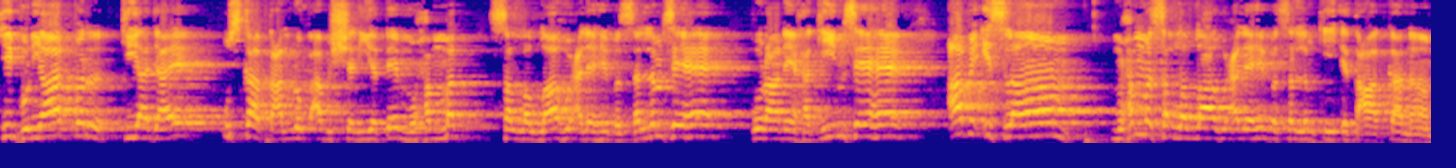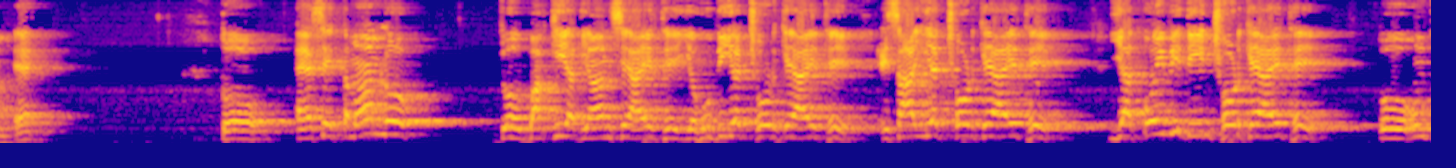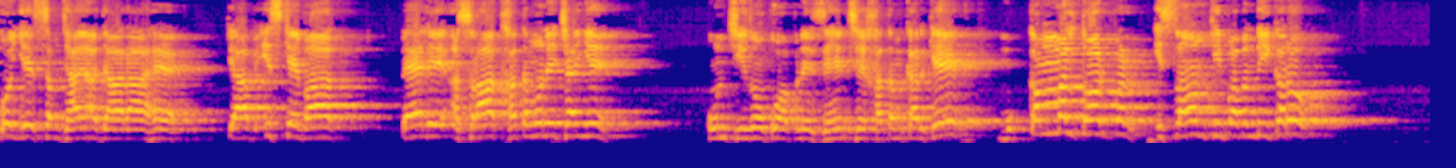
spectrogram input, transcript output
کی بنیاد پر کیا جائے، اس کا تعلق اب شریعت محمد صلی اللہ علیہ وسلم سے ہے، قرآن حکیم سے ہے۔ اب اسلام محمد صلی اللہ علیہ وسلم کی اطاعت کا نام ہے۔ تو ایسے تمام لوگ جو باقی ادیان سے آئے تھے، یہودیت چھوڑ کے آئے تھے، عیسائیت چھوڑ کے آئے تھے یا کوئی بھی دین چھوڑ کے آئے تھے، تو ان کو یہ سمجھایا جا رہا ہے کہ اب اس کے بعد پہلے اثرات ختم ہونے چاہیے۔ ان چیزوں کو اپنے ذہن سے ختم کر کے مکمل طور پر اسلام کی پابندی کرو۔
